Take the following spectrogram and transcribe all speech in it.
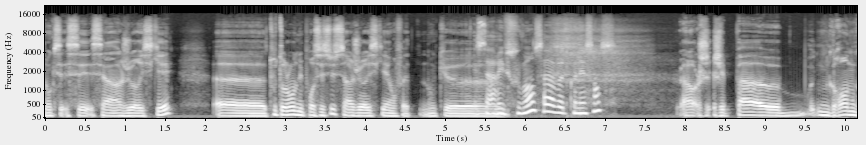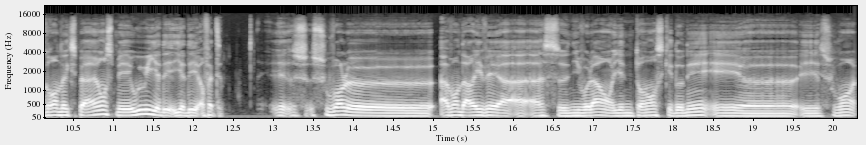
Donc c'est un jeu risqué. Euh, tout au long du processus, c'est un jeu risqué en fait. Donc euh, ça arrive souvent, ça, à votre connaissance? Alors j'ai pas une grande grande expérience, mais oui, oui, il y a des, il y a des, en fait souvent le avant d'arriver à, ce niveau-là, il y a une tendance qui est donnée et, euh, et souvent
